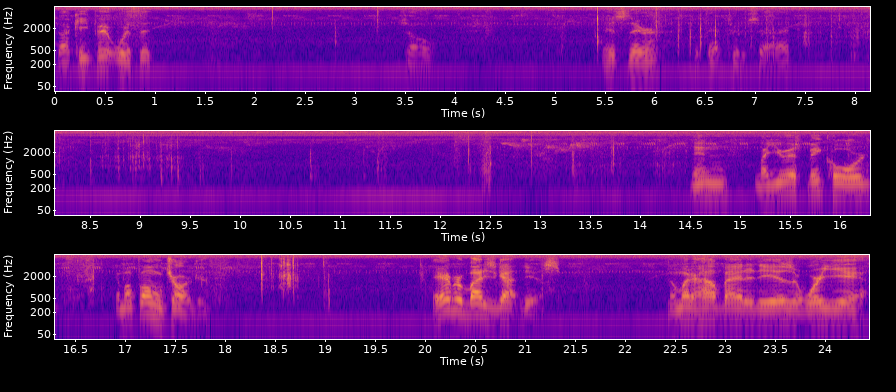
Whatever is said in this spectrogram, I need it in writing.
So I keep it with it. So it's there. Put that to the side. Then my USB cord and my phone charger. Everybody's got this. No matter how bad it is or where you at,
